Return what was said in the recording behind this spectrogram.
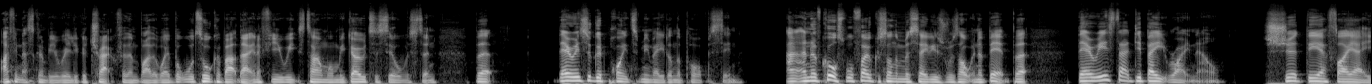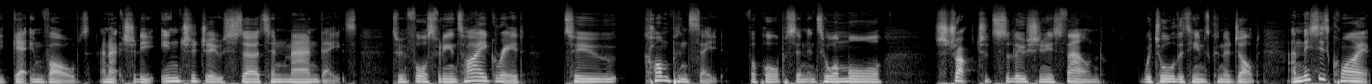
I think that's going to be a really good track for them, by the way. But we'll talk about that in a few weeks' time when we go to Silverstone. But there is a good point to be made on the porpoising, and, and of course we'll focus on the Mercedes result in a bit. But there is that debate right now. Should the FIA get involved and actually introduce certain mandates to enforce for the entire grid to compensate for porpoising until a more structured solution is found, which all the teams can adopt. And this is quite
